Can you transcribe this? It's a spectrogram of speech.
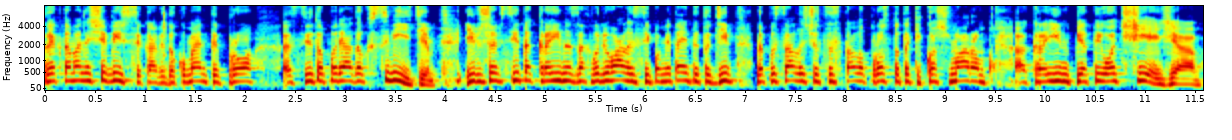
ну як на мене, ще більш цікаві документи про е, світопорядок в світі. І вже всі так країни захвилювалися. І пам'ятаєте, тоді написали, що це стало просто таки кошмаром е, країн п'яти очей. е,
